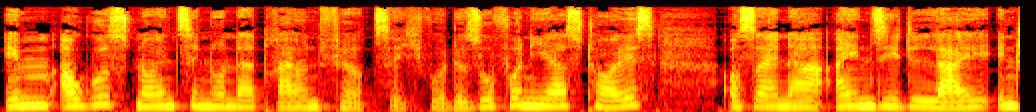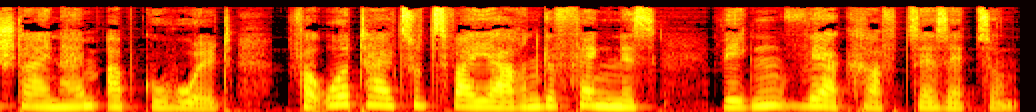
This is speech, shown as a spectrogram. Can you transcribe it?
Im August 1943 wurde Sophonias Theus aus seiner Einsiedelei in Steinheim abgeholt, verurteilt zu zwei Jahren Gefängnis wegen Wehrkraftzersetzung.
